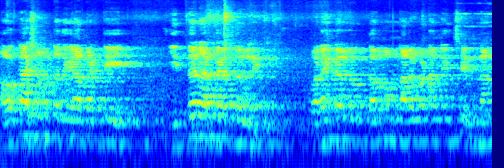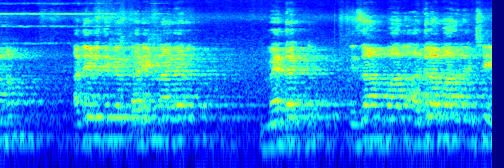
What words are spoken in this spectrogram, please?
అవకాశం ఉంటుంది కాబట్టి ఇద్దరు అభ్యర్థుల్ని వరంగల్ ఖమ్మం నల్గొండ నుంచి నన్ను అదేవిధంగా కరీంనగర్ మెదక్ నిజామాబాద్ ఆదిలాబాద్ నుంచి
